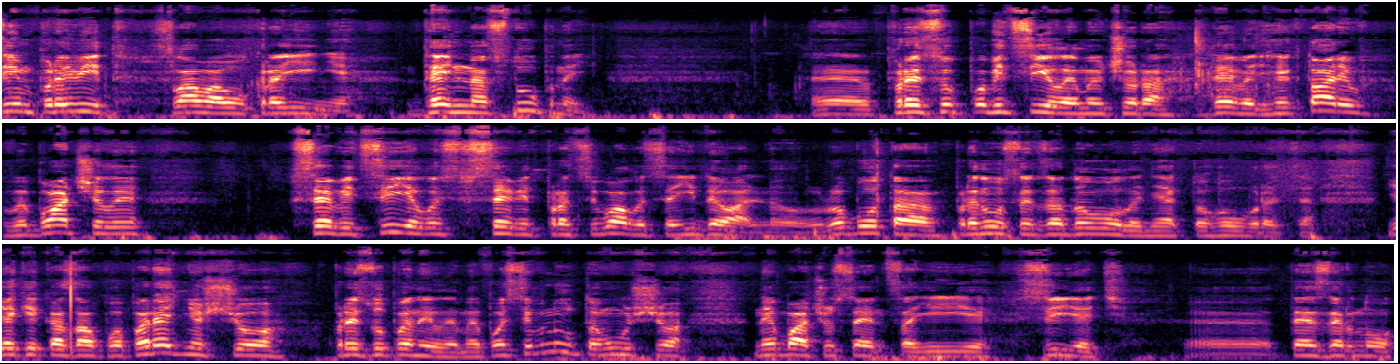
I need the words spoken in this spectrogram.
Всім привіт! Слава Україні! День наступний. Е, Обіцяли ми вчора 9 гектарів. Ви бачили, все відсіялось, все відпрацювалося ідеально. Робота приносить задоволення, як то говориться. Як і казав попередньо, що призупинили ми посівну, тому що не бачу сенсу її сіять е, те зерно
